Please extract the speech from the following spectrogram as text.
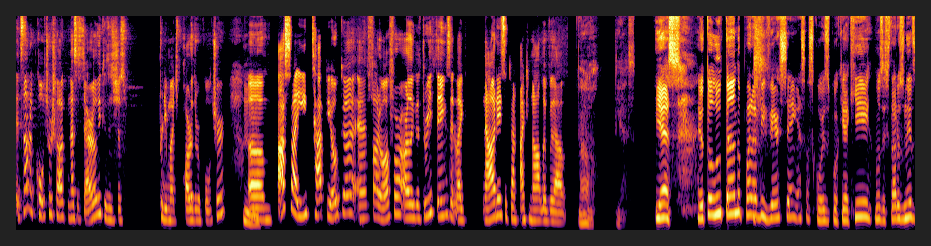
it's not a culture shock necessarily because it's just pretty much part of their culture. Uhum. Um, açaí, tapioca, and farofa are like the three things that like nowadays I, can, I cannot live without. Oh, yes. Yes, eu tô lutando para viver sem essas coisas, porque aqui nos Estados Unidos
